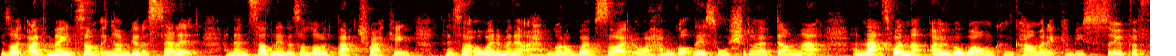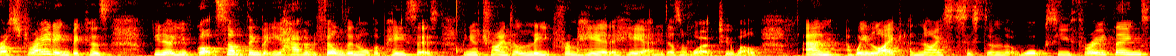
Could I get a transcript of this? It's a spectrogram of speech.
is like, I've made something, I'm going to sell it. And then suddenly there's a lot of backtracking. And it's like, oh, wait a minute, I haven't got a website or I haven't got this or should I have done that? And that's when the overwhelm can come and it can be super frustrating because you know you've got something but you haven't filled in all the pieces and you're trying to leap from here to here and it doesn't work too well and we like a nice system that walks you through things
